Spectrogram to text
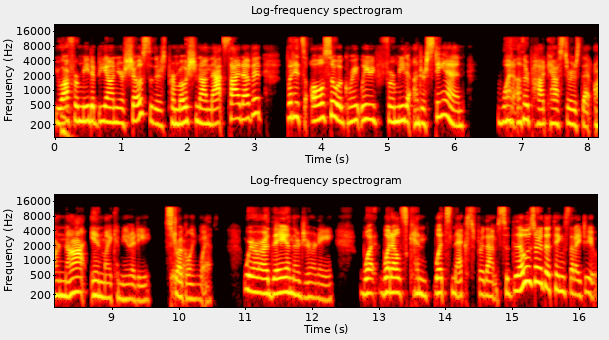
you mm. offer me to be on your show. So there's promotion on that side of it. But it's also a great way for me to understand what other podcasters that are not in my community struggling yeah. with where are they in their journey what what else can what's next for them so those are the things that i do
